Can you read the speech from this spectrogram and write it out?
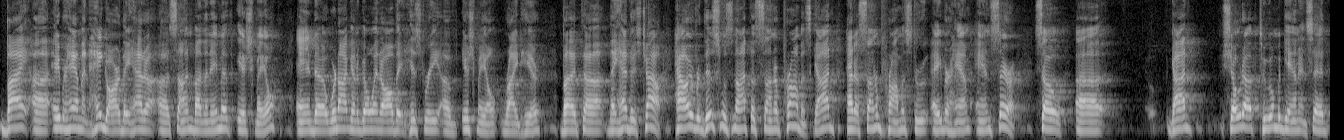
by uh, Abraham and Hagar, they had a, a, son by the name of Ishmael. And uh, we're not going to go into all the history of Ishmael right here, but uh, they had this child. However, this was not the son of promise. God had a son of promise through Abraham and Sarah. So uh, God showed up to them again and said,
